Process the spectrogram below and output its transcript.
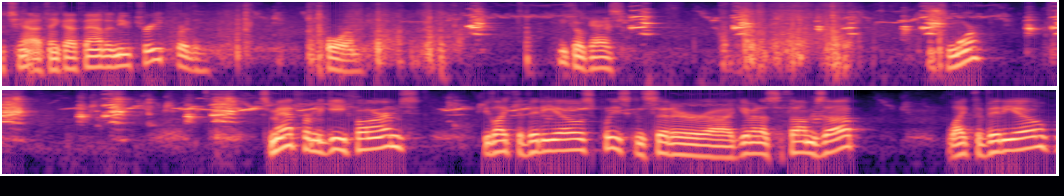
But yeah, I think I found a new treat for the for them. Here you go, guys. Some more? It's Matt from Magee Farms. If you like the videos, please consider uh, giving us a thumbs up, like the video,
